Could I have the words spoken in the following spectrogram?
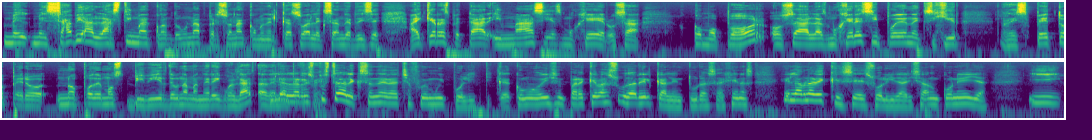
Me, me, sabe a lástima cuando una persona, como en el caso de Alexander, dice, hay que respetar, y más si es mujer, o sea, como por, o sea, las mujeres sí pueden exigir respeto, pero no podemos vivir de una manera igualdad. Adelante, la respuesta de Alexander Hacha fue muy política. Como dicen, ¿para qué va a sudar el calenturas ajenas? Él habla de que se solidarizaron con ella. Y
